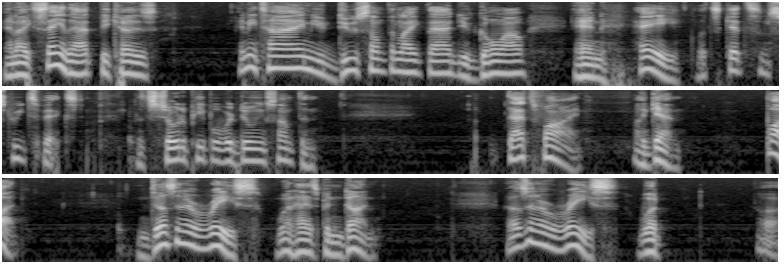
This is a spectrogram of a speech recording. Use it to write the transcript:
And I say that because anytime you do something like that, you go out and, hey, let's get some streets fixed. Let's show the people we're doing something. That's fine. Again. But doesn't erase what has been done. Doesn't erase what uh,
